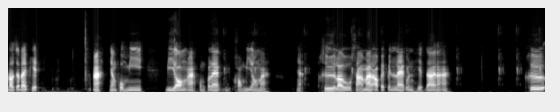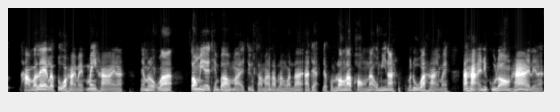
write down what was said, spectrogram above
เราจะได้เพชรอะอย่างผมมีบียองอะ ผมก็แลกของบียองมา เนี่ย คือเราสามารถเอาไปเป็นแลกเป็นเพชรได้นะอะคือ ถามว่าแลกแล้วตัวหายไหมไม่หายนะเนี่ยมันบอกว่าต้องมีไอเทมเป้าหมายจึงสามารถรับรางวัลได้อะเดี๋ยวเดี๋ยวผมลองรับของนาโอมินะ มาดูว่าหายไหม ถ้าหายนี่กูร้องไห้เลยนะ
